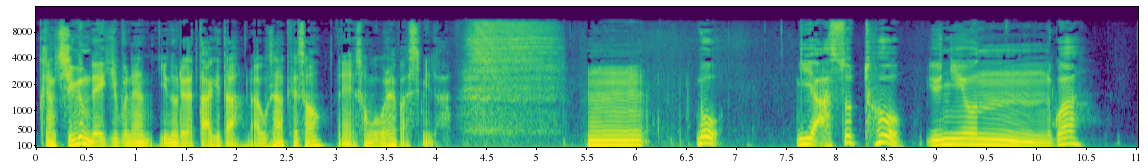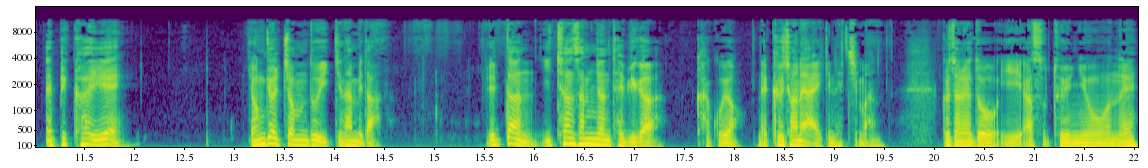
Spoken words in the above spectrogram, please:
그냥 지금 내 기분엔 이 노래가 딱이다. 라고 생각해서, 네, 선곡을 해봤습니다. 음, 뭐, 이 아소토 유니온과 에픽하이의 연결점도 있긴 합니다. 일단 2003년 데뷔가 가고요. 네, 그 전에 알긴 했지만 그 전에도 이 아소토 유니온의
